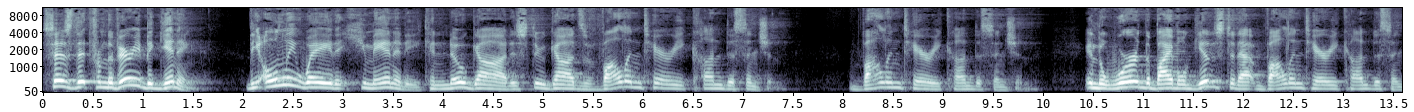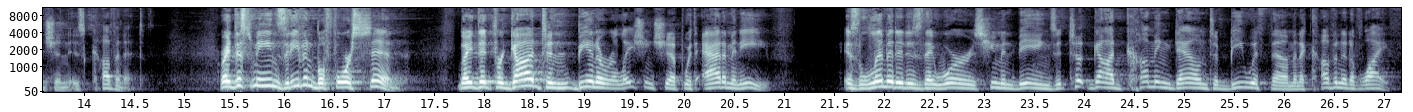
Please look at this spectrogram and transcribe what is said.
says that from the very beginning, the only way that humanity can know God is through God's voluntary condescension voluntary condescension. And the word the Bible gives to that voluntary condescension is covenant. Right? This means that even before sin, like that for God to be in a relationship with Adam and Eve, as limited as they were as human beings, it took God coming down to be with them in a covenant of life.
